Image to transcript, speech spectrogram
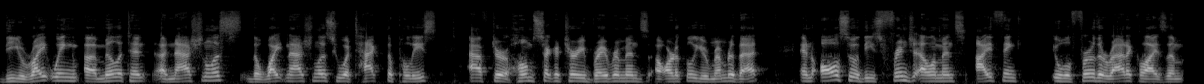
the right wing uh, militant uh, nationalists, the white nationalists who attacked the police after Home Secretary Braverman's article. You remember that? And also these fringe elements, I think it will further radicalize them.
